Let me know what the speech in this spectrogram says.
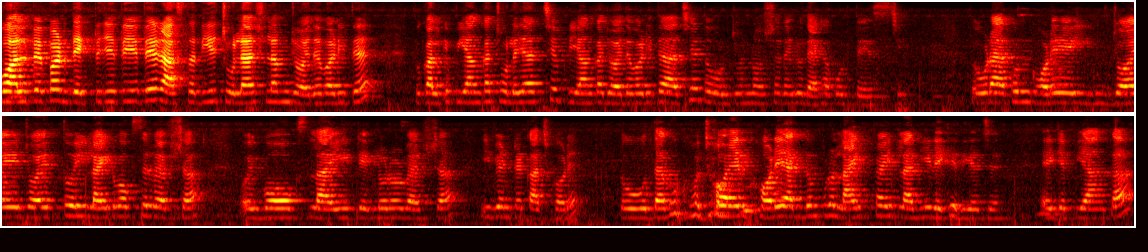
ওয়ালপেপার দেখতে যেতে যেতে রাস্তা দিয়ে চলে আসলাম জয়দেবাড়িতে। তো কালকে প্রিয়াঙ্কা চলে যাচ্ছে প্রিয়াঙ্কা জয়দেবাড়িতে আছে তো ওর জন্য ওর সাথে একটু দেখা করতে এসেছি। তো ওরা এখন ঘরে এই জয় জয়ের তো এই লাইট বক্সের ব্যবসা। ওই বক্স লাইট এগুলোর ব্যবসা ইভেন্টের কাজ করে। তো দেখো জয়ের ঘরে একদম পুরো লাইট ফাইট লাগিয়ে রেখে দিয়েছে। এই যে প্রিয়াঙ্কা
